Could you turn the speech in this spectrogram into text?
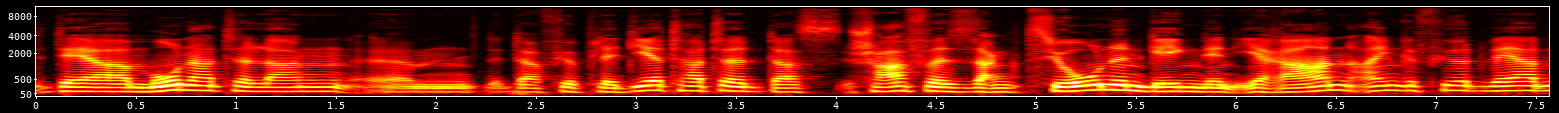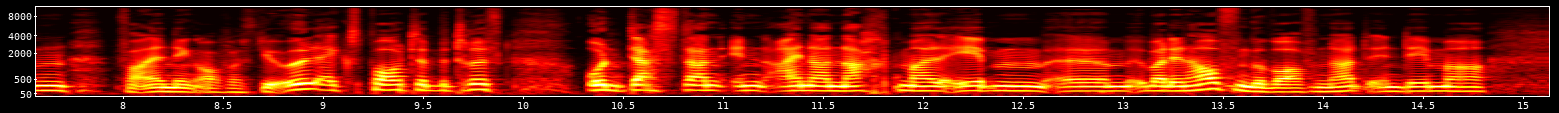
der monatelang ähm, dafür plädiert hatte, dass scharfe Sanktionen gegen den Iran eingeführt werden, vor allen Dingen auch was die Ölexporte betrifft, und das dann in einer Nacht mal eben ähm, über den Haufen geworfen hat, indem er äh,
